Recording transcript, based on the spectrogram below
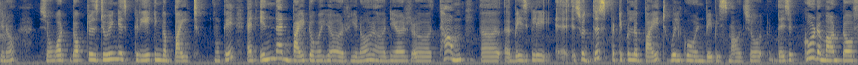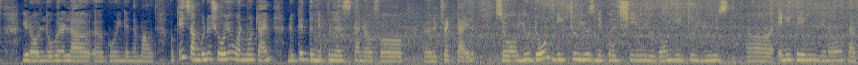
you know. So what doctor is doing is creating a bite okay? And in that bite over here you know uh, near uh, thumb uh, uh basically uh, so this particular bite will go in baby's mouth. So there's a good amount of you know lower uh, going in the mouth. Okay? So i'm going to show you one more time. Look at the nipple is kind of retractile. So you don't need to use nipple shield. You don't need to use anything you know that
